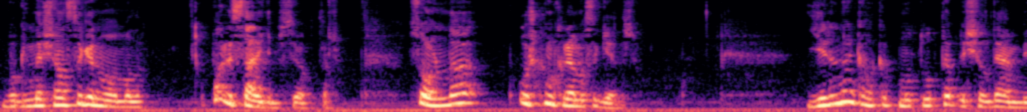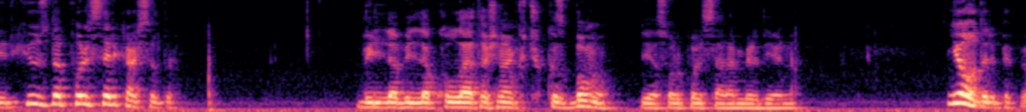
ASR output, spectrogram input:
Bugün de şanslı günüm olmalı. Polisler gibisi yoktur. Sonunda uçkun kreması gelir. Yerinden kalkıp mutluluktan ışıldayan bir yüzle polisleri karşıladı. Villa villa kullaya taşınan küçük kız bu mu? diye soru polislerden biri diğerine. Yo dedi Pepe.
